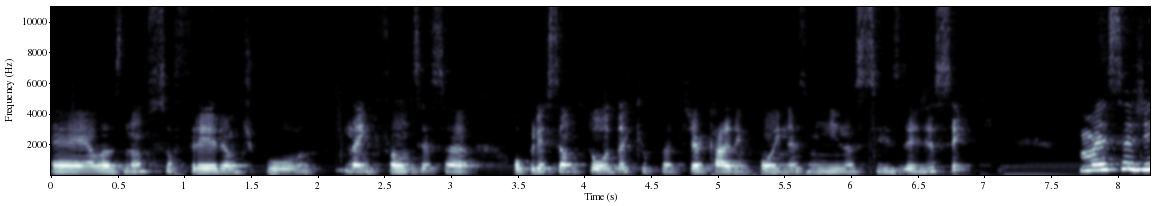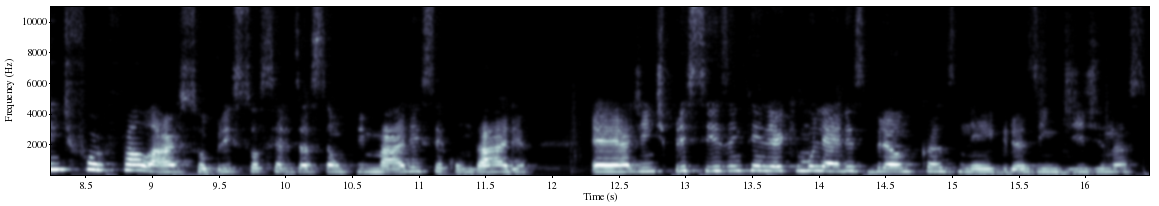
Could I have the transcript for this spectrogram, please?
é, elas não sofreram, tipo, na infância essa opressão toda que o patriarcado impõe nas meninas cis desde sempre. Mas se a gente for falar sobre socialização primária e secundária, é, a gente precisa entender que mulheres brancas, negras, indígenas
